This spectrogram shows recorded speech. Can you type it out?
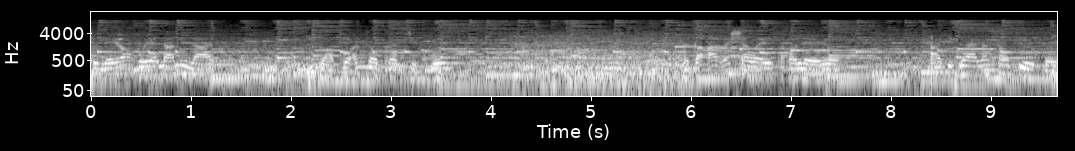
Si Leo kuya namin lahat. Gwapo at sobrang chick boy. Nag-aaral siya ngayon sa koleyo. Adik nga lang sa computer,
